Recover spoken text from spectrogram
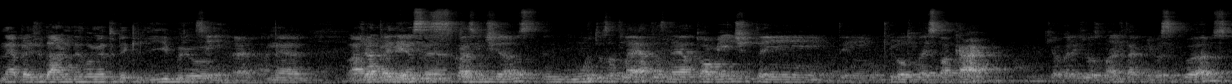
né, para ajudar no desenvolvimento do equilíbrio, Sim, é. né, já treinei quase 20 anos, tem muitos atletas, né? Atualmente tem, tem um piloto da Stock Car, que é o Gary Osman, que está comigo há 5 anos,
